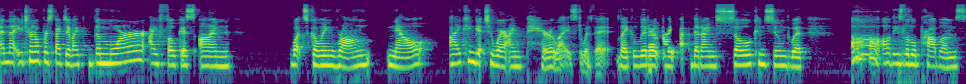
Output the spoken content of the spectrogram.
and that eternal perspective i the more i focus on what's going wrong now I can get to where I'm paralyzed with it. Like literally yeah. I, that I'm so consumed with oh, all these little problems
